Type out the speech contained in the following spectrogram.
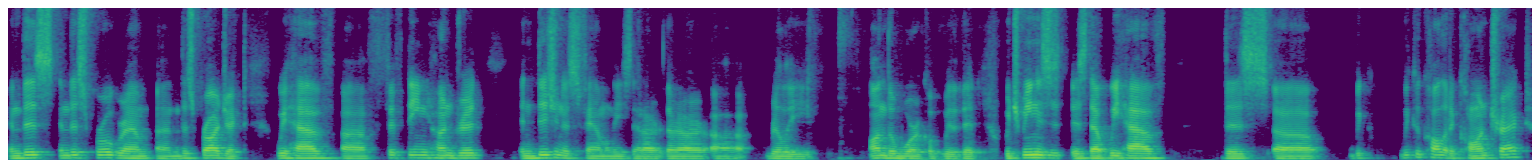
in this in this program and this project, we have uh, 1,500 indigenous families that are that are uh, really on the work with it. Which means is, is that we have this uh, we we could call it a contract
